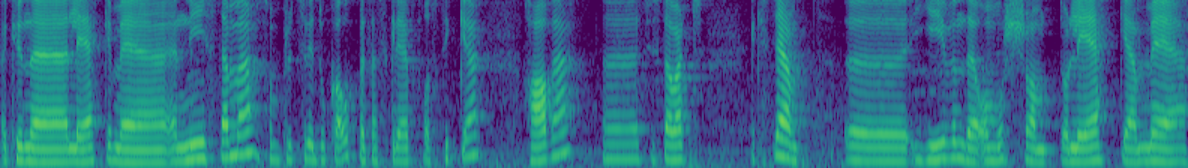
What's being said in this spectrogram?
Jeg kunne leke med en ny stemme som plutselig dukka opp mens jeg skrev på stykket 'Havet'. Eh, Jeg syns det har vært ekstremt eh, givende og morsomt å leke med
